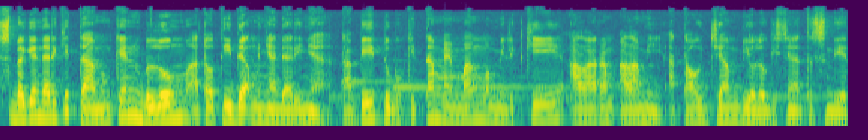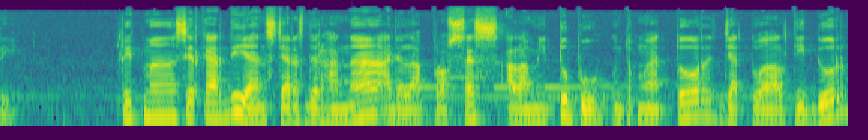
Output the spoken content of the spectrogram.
Sebagian dari kita mungkin belum atau tidak menyadarinya, tapi tubuh kita memang memiliki alarm alami atau jam biologisnya tersendiri. Ritme sirkadian secara sederhana adalah proses alami tubuh untuk mengatur jadwal tidur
